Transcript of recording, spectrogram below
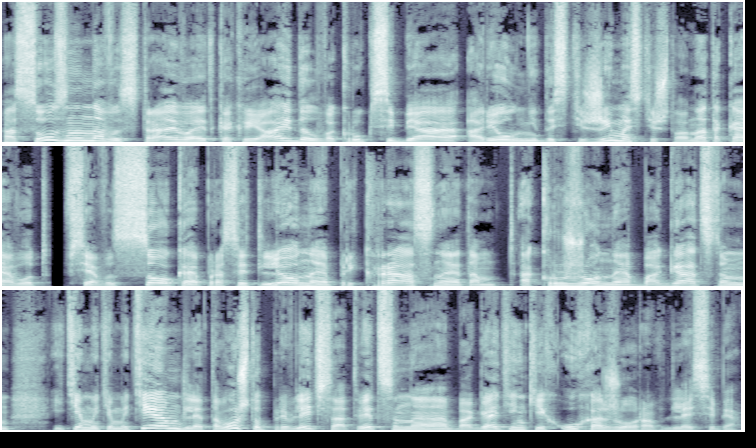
осознанно выстраивает, как и айдол, вокруг себя орел недостижимости, что она такая вот вся высокая, просветленная, прекрасная, там, окруженная богатством и тем, и тем, и тем, для того, чтобы привлечь, соответственно, богатеньких ухажеров для себя.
